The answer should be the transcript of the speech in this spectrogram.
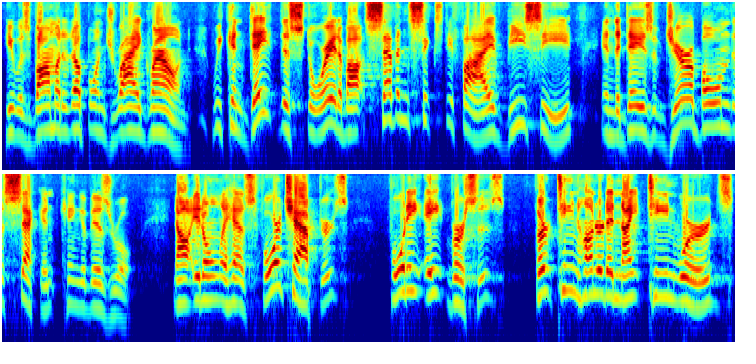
He was vomited up on dry ground. We can date this story at about 765 BC in the days of Jeroboam II, king of Israel. Now, it only has four chapters, 48 verses, 1,319 words,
